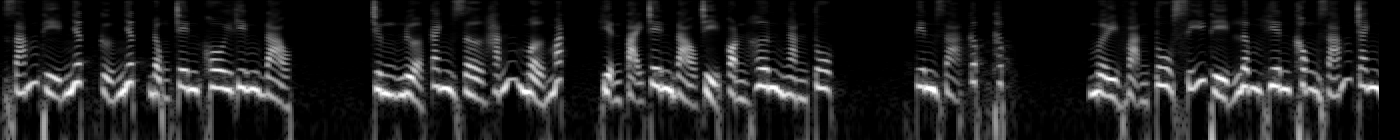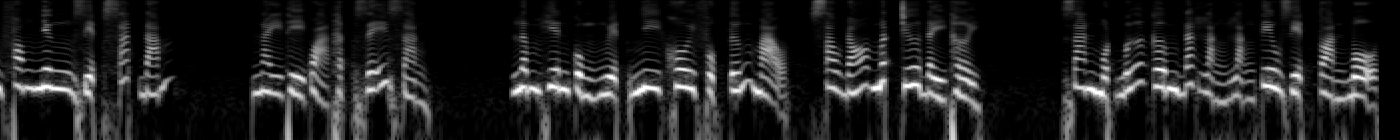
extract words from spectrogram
dám thì nhất cử nhất động trên khôi kim đảo. Chừng nửa canh giờ hắn mở mắt, hiện tại trên đảo chỉ còn hơn ngàn tu. Tiên giả cấp thấp. Mười vạn tu sĩ thì Lâm Hiên không dám tranh phong nhưng diệt sát đám. Này thì quả thật dễ dàng. Lâm Hiên cùng Nguyệt Nhi khôi phục tướng mạo, sau đó mất chưa đầy thời. Gian một bữa cơm đã lặng lặng tiêu diệt toàn bộ.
